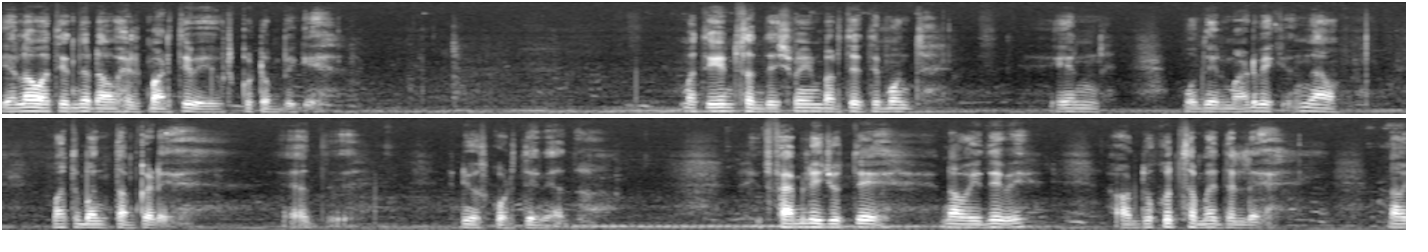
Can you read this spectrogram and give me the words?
ಎಲ್ಲ ವತಿಯಿಂದ ನಾವು ಹೆಲ್ಪ್ ಮಾಡ್ತೀವಿ ಇವ್ರ ಕುಟುಂಬಿಗೆ. ಮತ್ತು ಏನು ಸಂದೇಶ ಏನು ಬರ್ತೈತಿ ಮುಂದೆ? ಏನು ಮುಂದೇನು ಮಾಡಬೇಕು? ನಾವು ಮತ್ತೆ ಬಂದು ತಮ್ಮ ಕಡೆ ಅದು ನ್ಯೂಸ್ ಕೊಡ್ತೀನಿ ಅದು. ಇದು ಫ್ಯಾಮಿಲಿ ಜೊತೆ ನಾವು ಇದ್ದೇವೆ. ಅವ್ರ ದುಃಖದ ಸಮಯದಲ್ಲೇ ನಾವು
